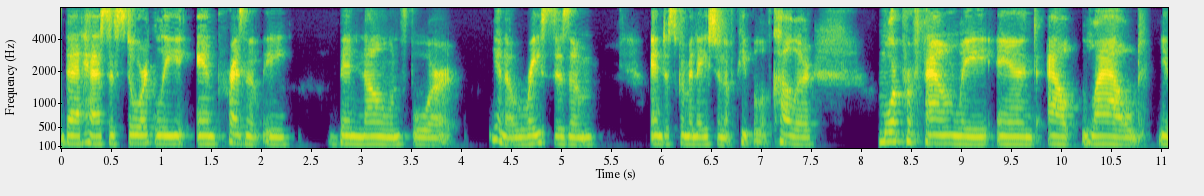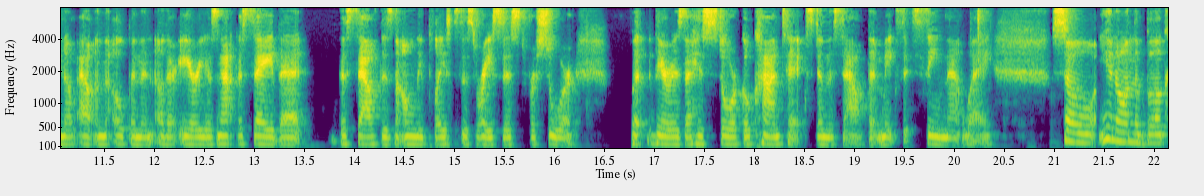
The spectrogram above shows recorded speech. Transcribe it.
that has historically and presently been known for, you know, racism and discrimination of people of color. more profoundly and out loud, you know, out in the open than other areas. Not to say that the South is the only place that's racist for sure, but there is a historical context in the South that makes it seem that way. So, you know, in the book,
